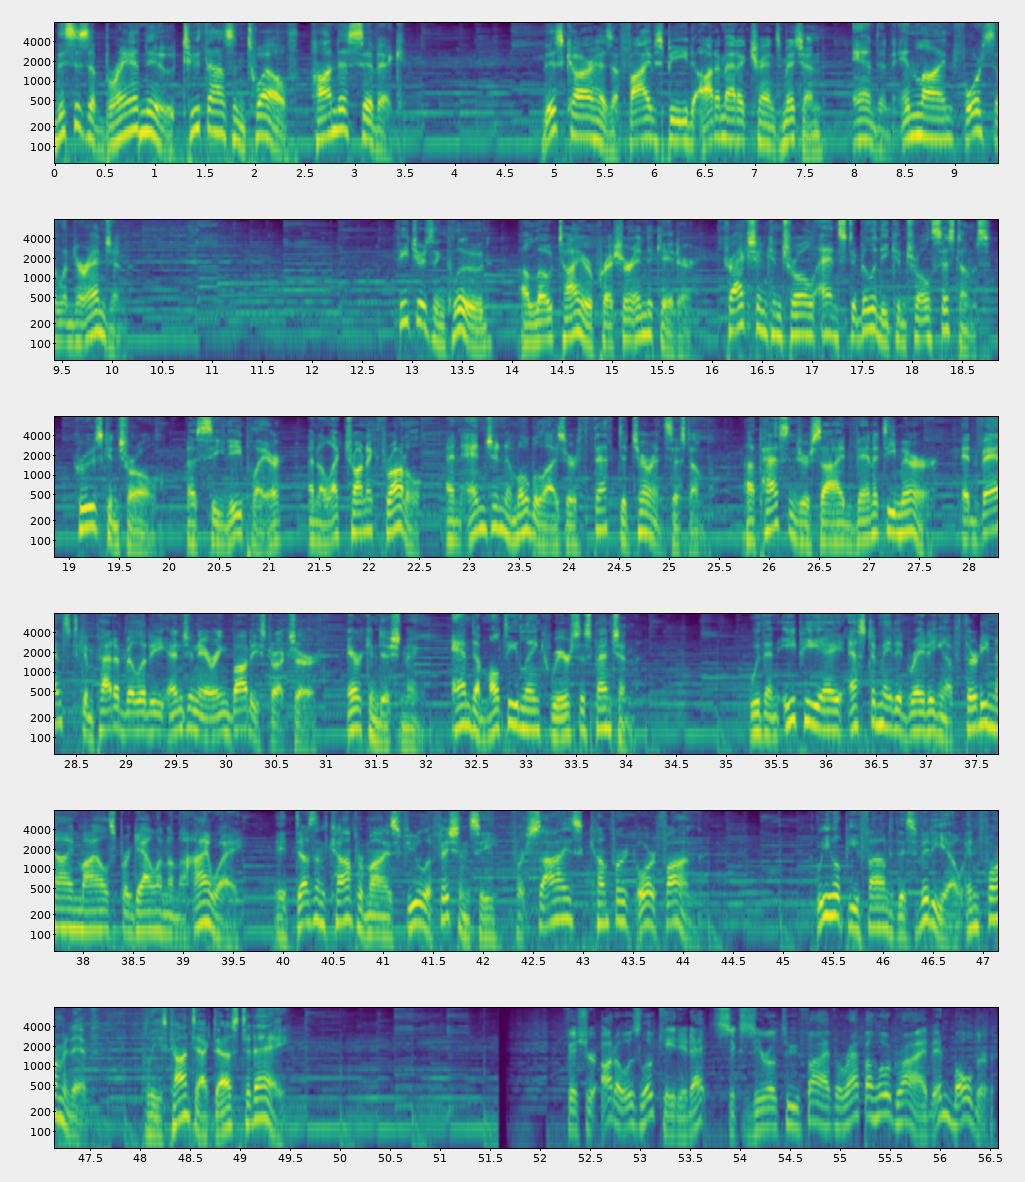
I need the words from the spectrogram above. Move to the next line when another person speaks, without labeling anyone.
This is a brand new 2012 Honda Civic. This car has a 5-speed automatic transmission and an inline 4-cylinder engine. Features include a low tire pressure indicator, traction control and stability control systems, cruise control, a CD player, an electronic throttle, an engine immobilizer theft deterrent system, a passenger side vanity mirror, advanced compatibility engineering body structure, air conditioning, and a multi-link rear suspension. With an EPA estimated rating of 39 miles per gallon on the highway, it doesn't compromise fuel efficiency for size, comfort, or fun. We hope you found this video informative. Please contact us today.
Fisher Auto is located at 6025 Arapahoe Drive in Boulder.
